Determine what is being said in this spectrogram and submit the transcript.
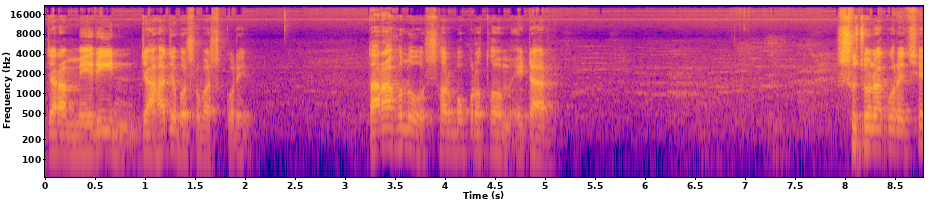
যারা মেরিন জাহাজে বসবাস করে, তারা হলো সর্বপ্রথম এটার সূচনা করেছে।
